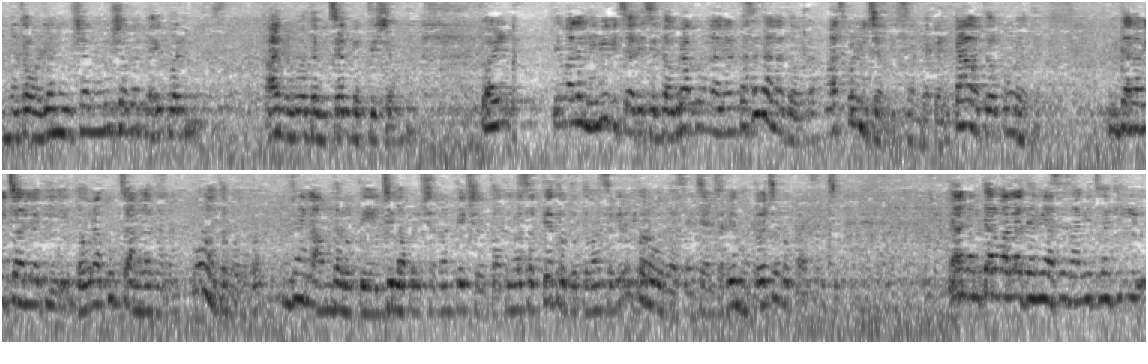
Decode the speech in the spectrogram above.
माझ्या वडिलांना विचार म्हणू शकत नाही पण काय म्हणू आता विचार करते शब्द. पण ते मला नेहमी विचारायचे दौरा कोण आला कसा झाला दौरा? आज पण विचारते संध्याकाळी? काय होतं? कोण होतं? मी त्यांना विचारलं की दौरा खूप चांगला झाला. कोण होतं बरोबर? म्हणजे आमदार होते जिल्हा परिषद अध्यक्ष होता तेव्हा सत्तेत होतो तेव्हा सगळे बरोबर असायचे आणि सगळे महत्त्वाचे लोक असायचे. त्यानंतर मला त्यांनी असं सांगितलं की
